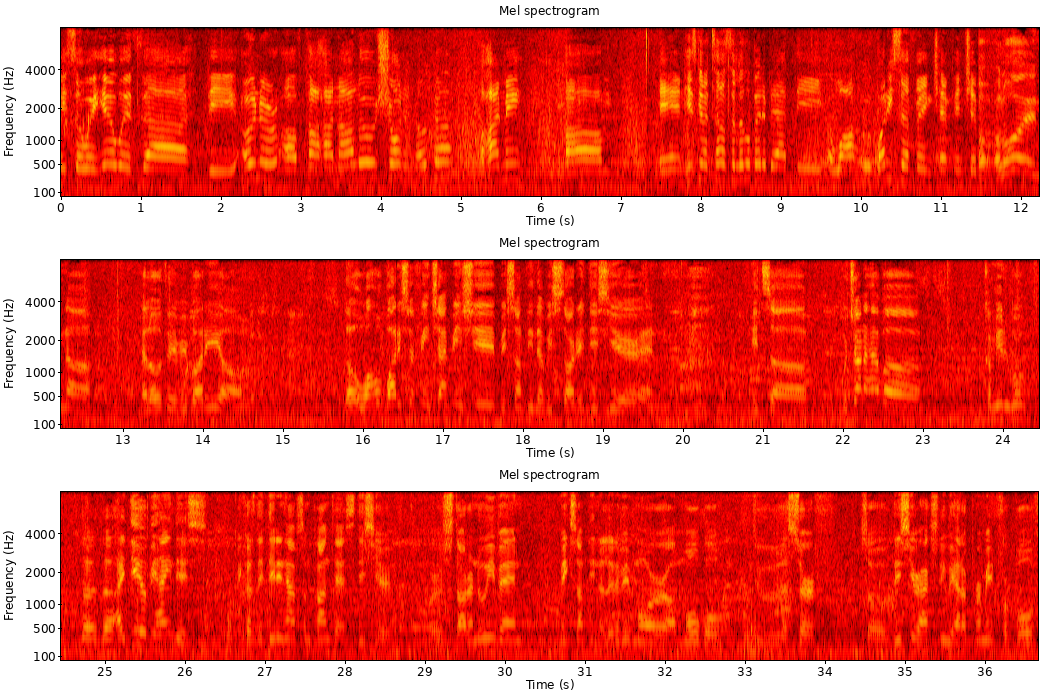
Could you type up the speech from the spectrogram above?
Okay, so we're here with uh, the owner of Kahanalu, Sean Anoka, behind me. Um, and he's going to tell us a little bit about the Oahu Body Surfing Championship. Aloha and uh, hello to everybody. Um, the Oahu Body Surfing Championship is something that we started this year and it's uh, we're trying to have a community well, the, the idea behind this because they didn't have some contests this year or start a new event make something a little bit more uh, mobile to the surf. So this year actually we had a permit for both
